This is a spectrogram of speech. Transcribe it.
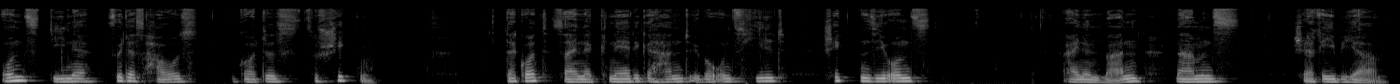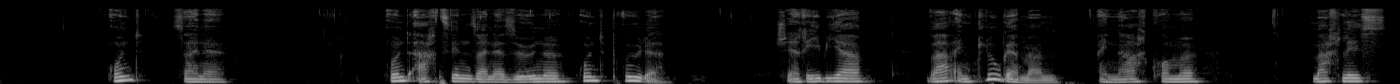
uns Diener für das Haus Gottes zu schicken. Da Gott seine gnädige Hand über uns hielt, schickten sie uns einen Mann namens Sherebia und seine und achtzehn seiner Söhne und Brüder. Sherebia war ein kluger Mann, ein Nachkomme Machlis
